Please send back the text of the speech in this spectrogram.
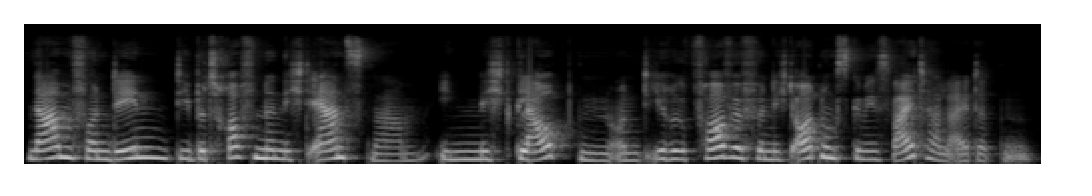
Namen von denen, die Betroffene nicht ernst nahmen, ihnen nicht glaubten und ihre Vorwürfe nicht ordnungsgemäß weiterleiteten.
